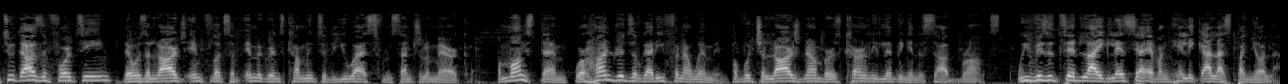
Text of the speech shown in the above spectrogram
2014, there was a large influx of immigrants coming to the U.S. from Central America. Amongst them were hundreds of Garifuna women, of which a large number is currently living in the South Bronx. We visited La Iglesia Evangélica La Española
